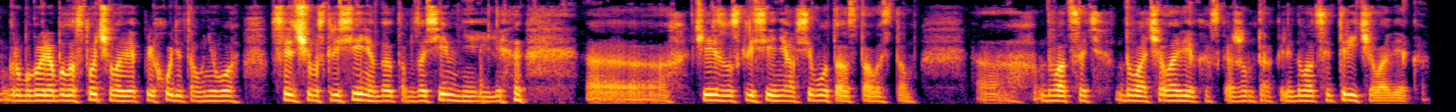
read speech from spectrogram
грубо говоря, было 100 человек, приходит, а у него следующее воскресенье, да, там за 7 дней или через воскресенье, а всего-то осталось там э, 22 человека, скажем так, или 23 человека.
